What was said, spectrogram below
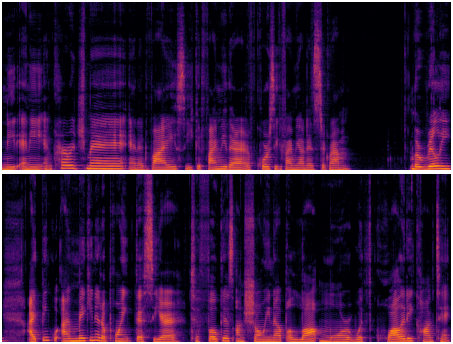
need any encouragement and advice. You could find me there. Of course, you can find me on Instagram but really, I think I'm making it a point this year to focus on showing up a lot more with quality content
